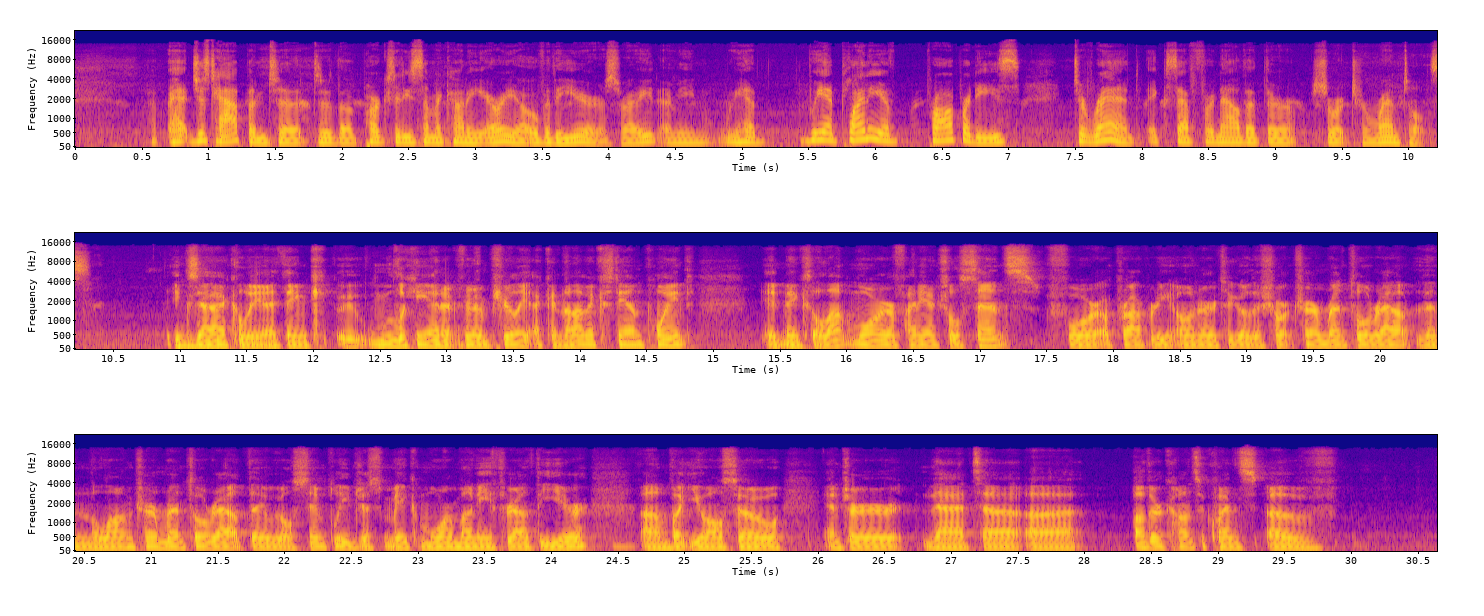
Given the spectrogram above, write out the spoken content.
just happened to, to the Park City Summit County area over the years, right? I mean, we had we had plenty of properties to rent, except for now that they're short-term rentals. Exactly. I think uh, looking at it from a purely economic standpoint, it makes a lot more financial sense for a property owner to go the short term rental route than the long term rental route. They will simply just make more money throughout the year. Um, but you also enter that uh, uh, other consequence of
